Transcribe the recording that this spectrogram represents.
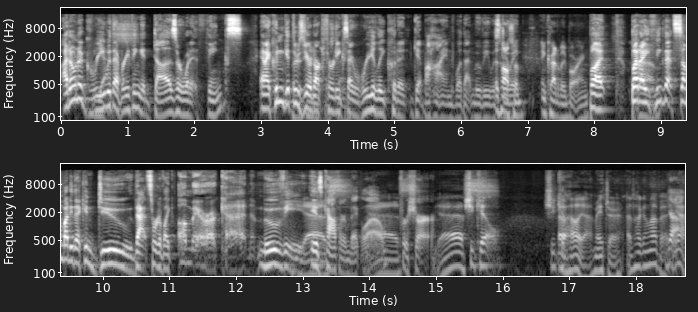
I don't agree with Mm-hmm. Everything it does or what it thinks. And I couldn't get through Zero Dark Thirty because I really couldn't get behind what that movie was It's doing. also incredibly boring. But but I Um, think that somebody that can do that sort of like American movie is Kathryn Bigelow Yes. for sure. Yes. she'd kill. She'd kill. Oh hell yeah, major! I fucking love it. yeah. yeah.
